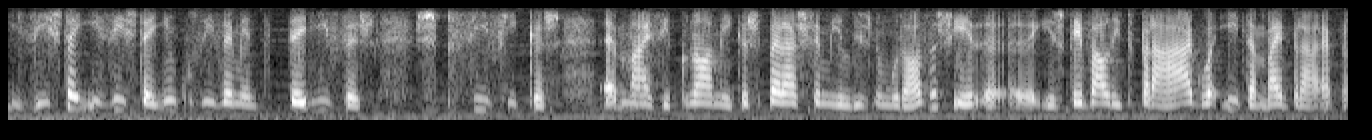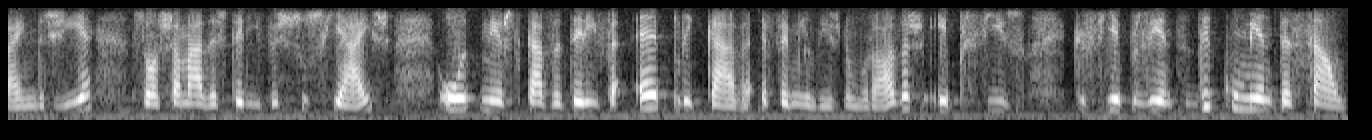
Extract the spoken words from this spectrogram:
existem, existem inclusivamente tarifas específicas eh, mais económicas para as famílias numerosas. Eh, este é válido para a água e também para a energia. São chamadas tarifas sociais, ou neste caso a tarifa aplicada a famílias numerosas. É preciso que se apresente documentação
